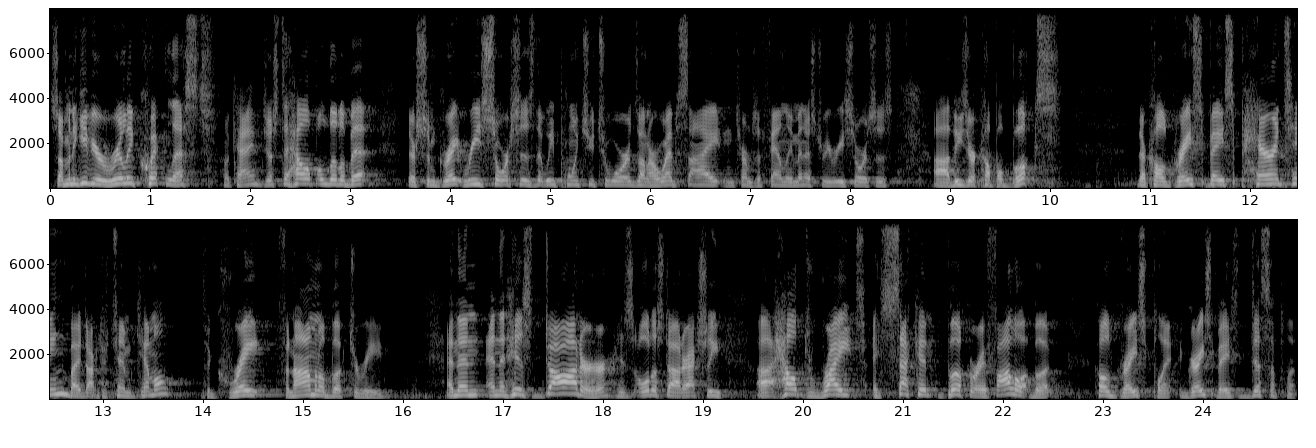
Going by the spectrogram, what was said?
So I'm going to give you a really quick list, okay, just to help a little bit. There's some great resources that we point you towards on our website in terms of family ministry resources. Uh, these are a couple books. They're called Grace Based Parenting by Dr. Tim Kimmel. It's a great, phenomenal book to read. And then, and then his daughter, his oldest daughter, actually uh, helped write a second book or a follow up book called Grace, Grace Based Discipline.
